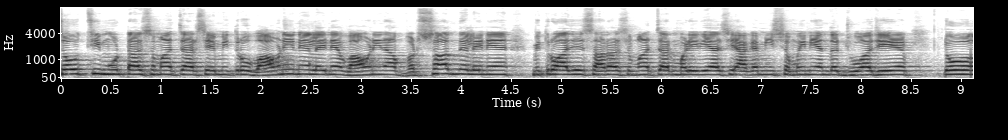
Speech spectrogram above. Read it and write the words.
સૌથી મોટા સમાચાર છે મિત્રો વાવણીને લઈને, વાવણીના વરસાદને લઈને મિત્રો આજે સારા સમાચાર મળી રહ્યા છે. આગામી સમયની અંદર જોવા જઈએ તો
